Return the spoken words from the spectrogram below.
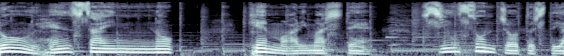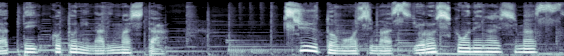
ローン返済の件もありまして新村長としてやっていくことになりました。シュと申します。よろしくお願いします。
